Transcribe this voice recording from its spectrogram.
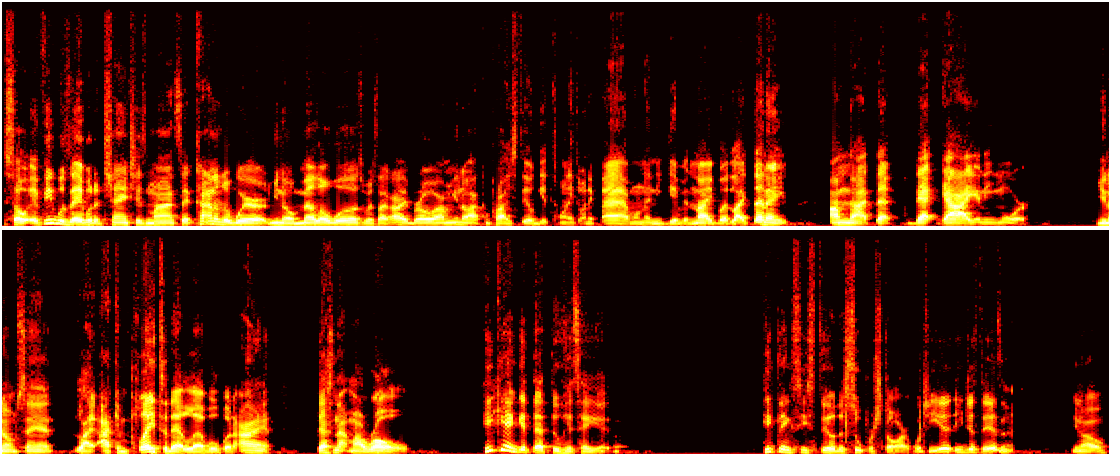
So if he was able to change his mindset, kind of to where you know Melo was, where it's like, all right, bro, I'm you know I can probably still get 20, 25 on any given night, but like that ain't I'm not that that guy anymore. You know what I'm saying? Like I can play to that level, but I ain't that's not my role. He can't get that through his head. He thinks he's still the superstar, which he is. He just isn't. You know,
